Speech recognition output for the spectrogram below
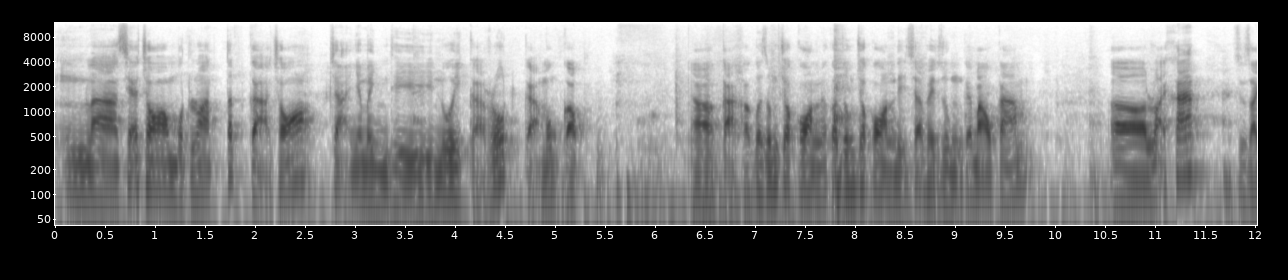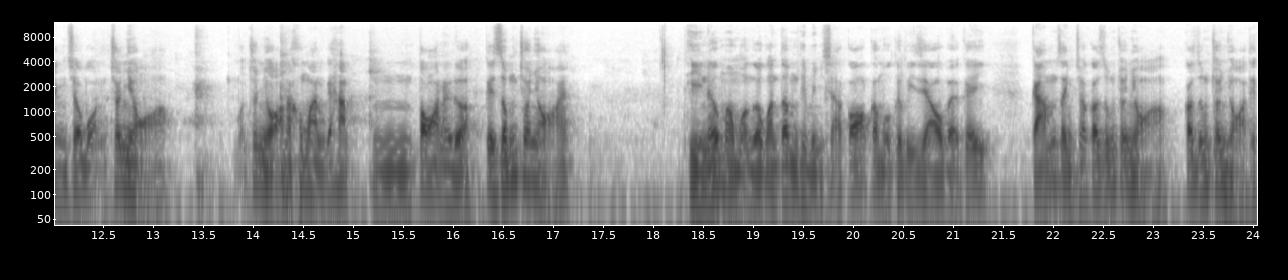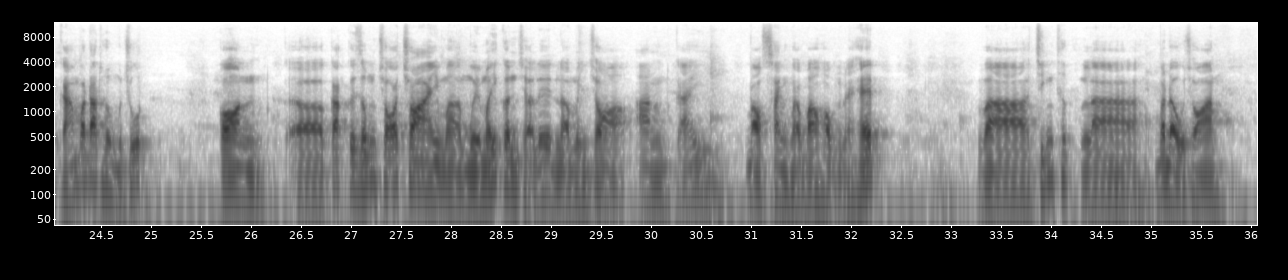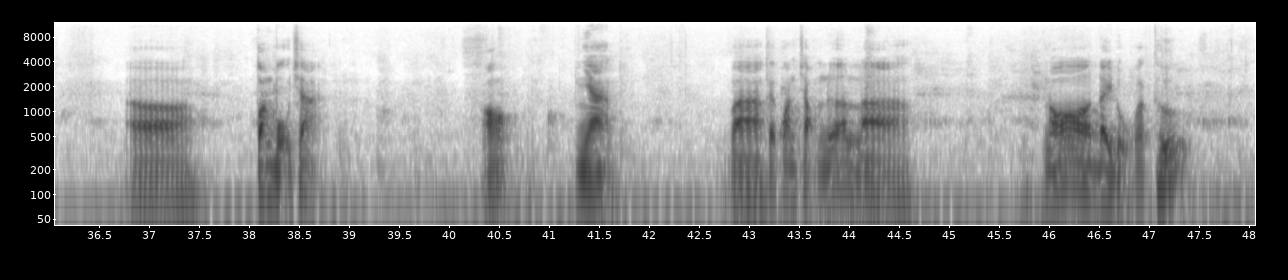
ừ, là sẽ cho một loạt tất cả chó trại nhà mình thì nuôi cả rốt cả mông cọp. À, cả các cái giống cho con nữa có giống cho con thì sẽ phải dùng cái bao cám. À, loại khác dành cho bọn cho nhỏ. Bọn cho nhỏ nó không ăn cái hạt ừ, to này được. Cái giống cho nhỏ ấy thì nếu mà mọi người quan tâm thì mình sẽ có cả một cái video về cái cám dành cho các giống chó nhỏ. Các giống chó nhỏ thì cám nó đắt hơn một chút. Còn uh, các cái giống chó trai mà mười mấy cân trở lên là mình cho ăn cái bao xanh và bao hồng này hết. Và chính thức là bắt đầu cho ăn. Uh, toàn bộ trại. Đó nhàn và cái quan trọng nữa là nó đầy đủ các thứ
